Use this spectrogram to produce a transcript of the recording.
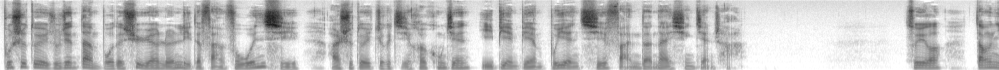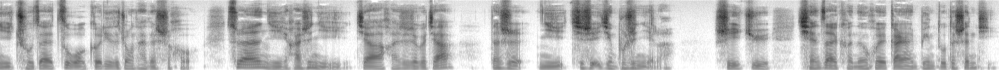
不是对逐渐淡薄的血缘伦理的反复温习，而是对这个几何空间一遍遍不厌其烦的耐心检查。所以呢，当你处在自我隔离的状态的时候，虽然你还是你家还是这个家，但是你其实已经不是你了，是一具潜在可能会感染病毒的身体。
